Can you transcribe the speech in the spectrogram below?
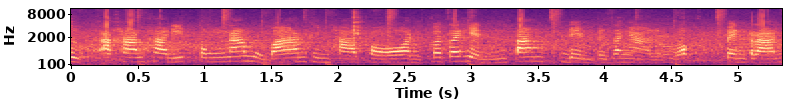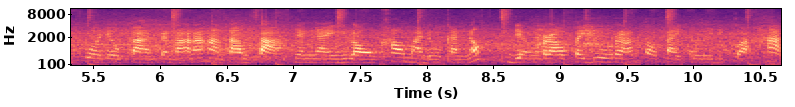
ตึกอาคารพาณิชย์ตรงหน้าหมู่บ้านพิมพาพรก็จะเห็นตั้งเด่นเป็นสง่าเลยว่าเป็นร้านครัวเดียวกันเป็นร้านอาหารตามสั่งยังไงลองเข้ามาดูกันเนาะเดี๋ยวเราไปดูร้านต่อไปกันเลยดีกว่าค่ะ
